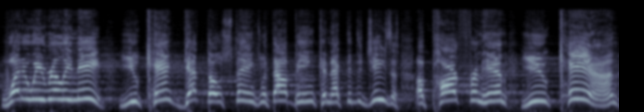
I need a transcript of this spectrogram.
what do we really need? You can't get those things without being connected to Jesus. Apart from Him, you can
